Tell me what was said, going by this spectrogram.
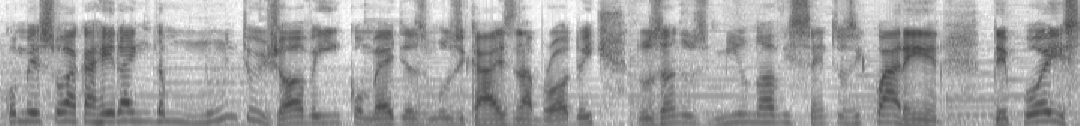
começou a carreira ainda muito jovem em comédias musicais na Broadway nos anos 1940. Depois,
